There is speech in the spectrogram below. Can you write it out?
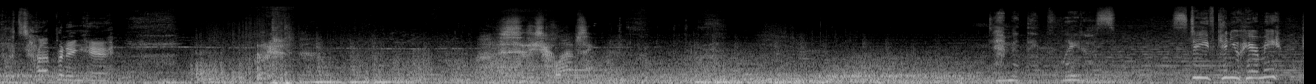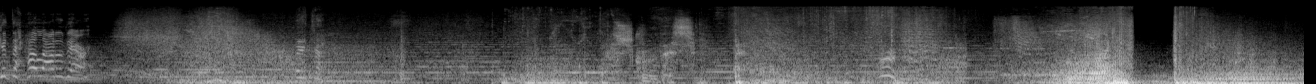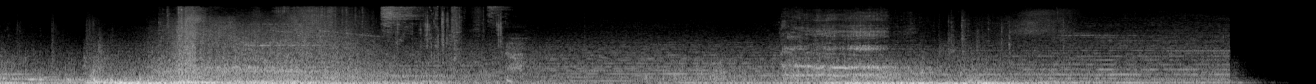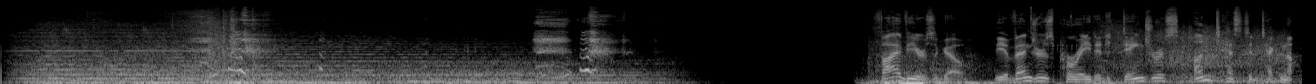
What's happening here? The city's collapsing. Us. Steve, can you hear me? Get the hell out of there! Beta! Screw this. Years ago, the Avengers paraded dangerous, untested technology.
